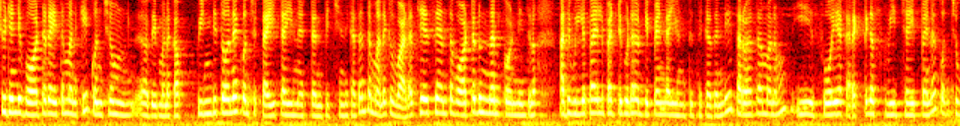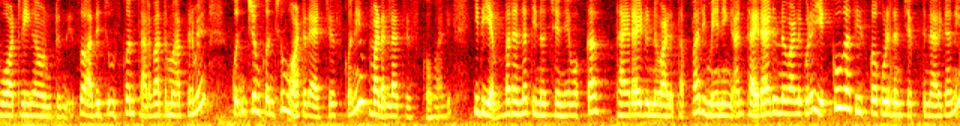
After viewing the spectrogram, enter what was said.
చూడండి వాటర్ అయితే మనకి కొంచెం అది మనకు ఆ పిండితోనే కొంచెం టైట్ అయినట్టు అనిపించింది కదా. అంటే మనకి వడ చేసేంత వాటర్ ఉందనుకోండి ఇందులో అది ఉల్లిపాయలు పట్టి కూడా డిపెండ్ అయి ఉంటుంది కదండి. తర్వాత మనం ఈ సోయా కరెక్ట్గా స్క్వీచ్ అయిపోయినా కొంచెం వాటరీగా ఉంటుంది. సో అది చూసుకొని తర్వాత మాత్రమే కొంచెం కొంచెం వాటర్ యాడ్ చేసుకొని వడల్లా చేసుకోవాలి. ఇది ఎవరన్నా తినొచ్చండి. ఒక్క థైరాయిడ్ ఉన్న వాళ్ళు తప్ప రిమైనింగ్ అండ్ థైరాయిడ్ ఉన్న వాళ్ళు కూడా ఎక్కువగా తీసుకోకూడదని చెప్తున్నారు కానీ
